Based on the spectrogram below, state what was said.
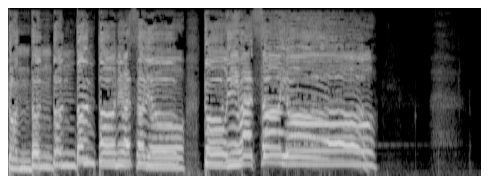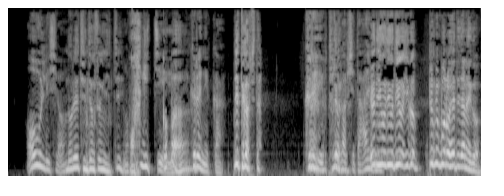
돈돈돈돈 돈이 왔어요. 돈이 왔어요. 어울리셔. 노래 진정성이 있지? 확 있지. 봐. 그러니까. 이제 들어갑시다. 그래요. 들어갑시다. 아이고. 이거, 이거, 이거, 이거, 이거, 뿅뿅 번호 해야 되잖아, 이거.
